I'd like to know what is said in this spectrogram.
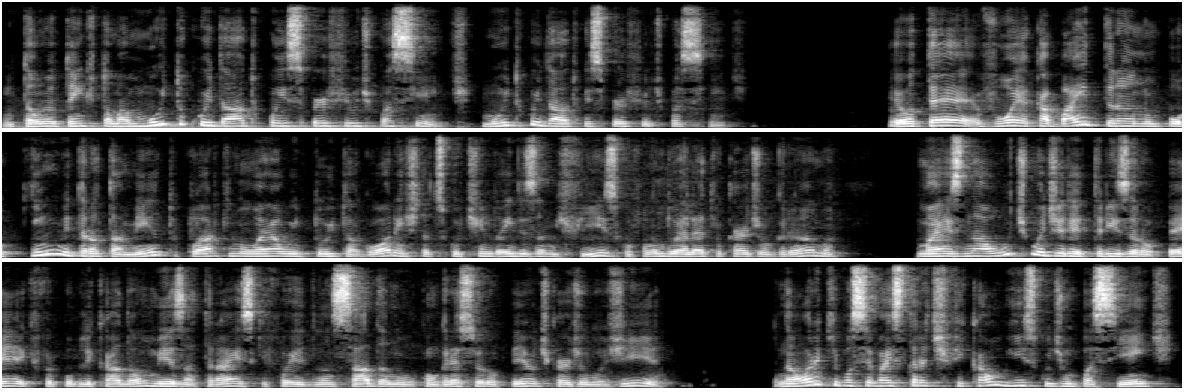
Então, eu tenho que tomar muito cuidado com esse perfil de paciente. Muito cuidado com esse perfil de paciente. Eu até vou acabar entrando um pouquinho em tratamento, claro que não é o intuito agora, a gente está discutindo ainda exame físico, falando do eletrocardiograma, mas na última diretriz europeia, que foi publicada há um mês atrás, que foi lançada no Congresso Europeu de Cardiologia, na hora que você vai estratificar o risco de um paciente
